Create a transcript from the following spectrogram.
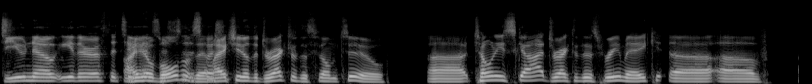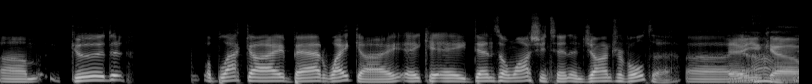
do you know either of the two? I know both of this them. I actually know the director of this film too. Uh, Tony Scott directed this remake uh, of um, Good a Black Guy, Bad White Guy, aka Denzel Washington and John Travolta. Uh, There yeah. you Oh, go.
